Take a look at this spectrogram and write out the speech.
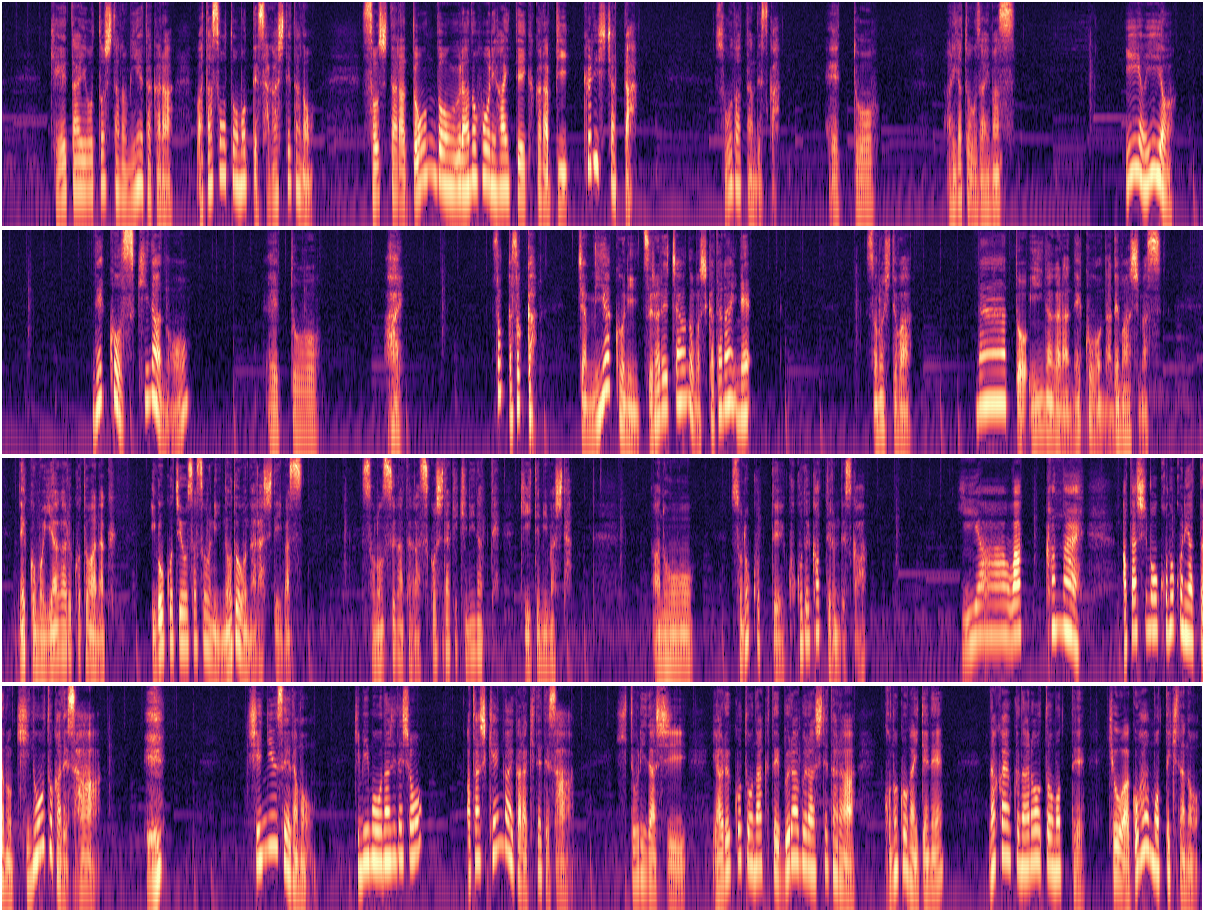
携帯落としたの見えたから渡そうと思って探してたの。そしたらどんどん裏の方に入っていくからびっくりしちゃった。そうだったんですか。えっと、ありがとうございます。いいよいいよ。猫好きなの？えっと、はい。そっかそっか。じゃあ、都に釣られちゃうのも仕方ないね。その人は「なー」と言いながら猫を撫で回します。猫も嫌がることはなく居心地よさそうに喉を鳴らしています。その姿が少しだけ気になって聞いてみました。あのー、その子ってここで飼ってるんですかいやーわかんない。私もこの子に会ったの昨日とかでさ。え？新入生だもん。君も同じでしょ？私県外から来ててさ一人だしやることなくてブラブラしてたらこの子がいてね仲良くなろうと思って今日はご飯持ってきたの。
